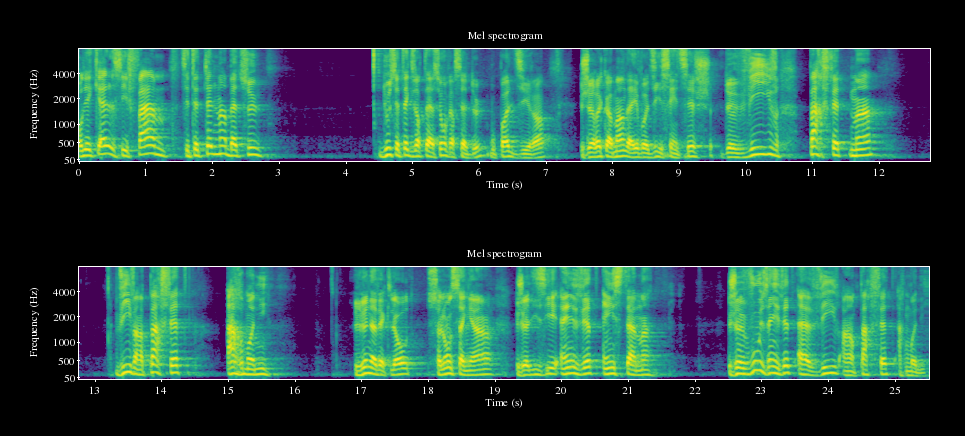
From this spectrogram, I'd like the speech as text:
pour lesquels ces femmes s'étaient tellement battues. D'où cette exhortation, verset 2, où Paul dira, Je recommande à Évodie et Saint-Tiche de vivre parfaitement, vivre en parfaite harmonie, l'une avec l'autre, selon le Seigneur. Je lisiez invite instamment. Je vous invite à vivre en parfaite harmonie.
